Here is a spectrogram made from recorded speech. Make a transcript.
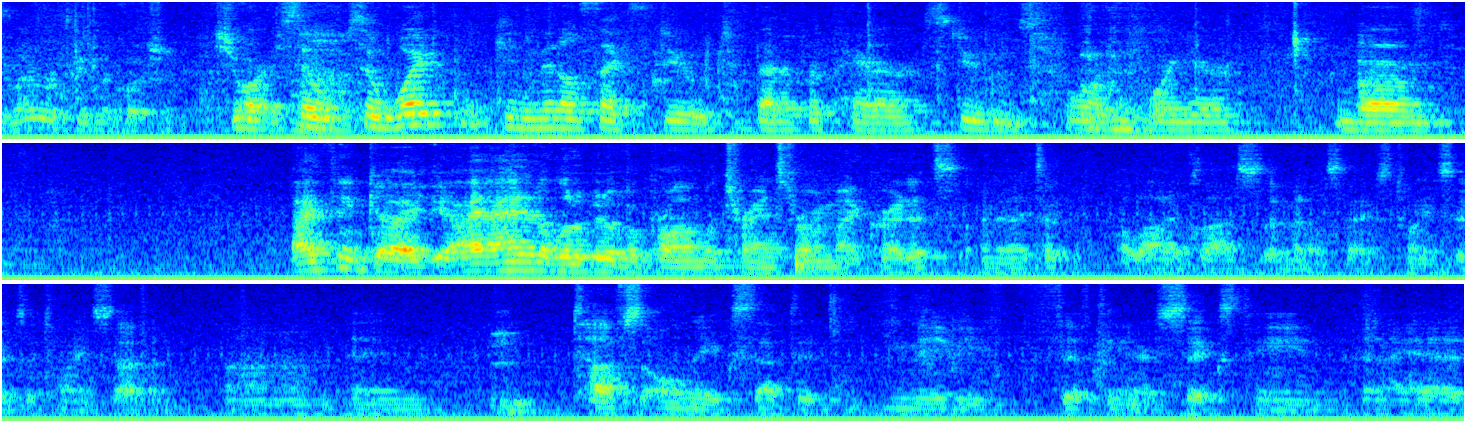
you mind repeating the question? Sure, so, so what can Middlesex do to better prepare students for four-year? Um, I think uh, yeah, I, had a little bit of a problem with transferring my credits. I mean, I took a lot of classes at Middlesex, 26 to 27, um, and Tufts only accepted maybe 15 or 16, and I had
